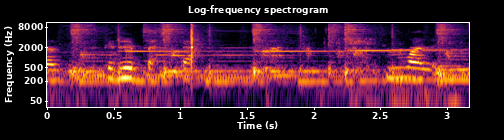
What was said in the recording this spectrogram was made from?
another script better. Malay.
